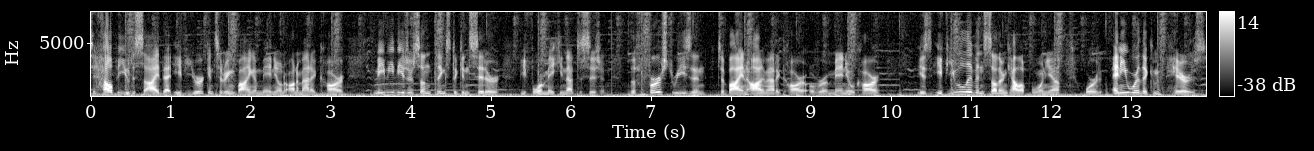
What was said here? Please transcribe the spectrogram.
to help you decide that if you're considering buying a manual or automatic car, maybe these are some things to consider before making that decision. The first reason to buy an automatic car over a manual car is if you live in Southern California or anywhere that compares,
